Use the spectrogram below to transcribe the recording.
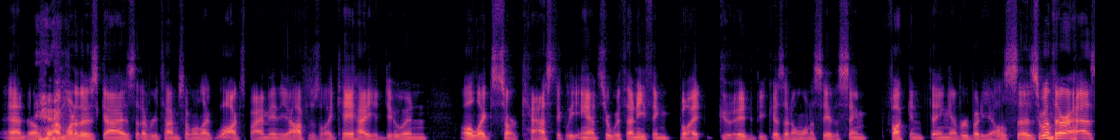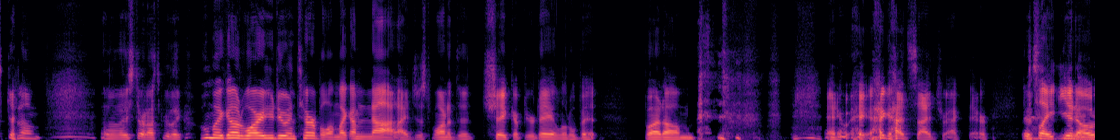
And um, Yeah. I'm one of those guys that every time someone like walks by me in the office, like, "Hey, how you doing?" I'll like sarcastically answer with anything but good because I don't want to say the same fucking thing everybody else says when they're asking them. And then they start asking me like, "Oh my god, why are you doing terrible?" I'm like, "I'm not. I just wanted to shake up your day a little bit." But um anyway, I got sidetracked there. It's like, you know,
